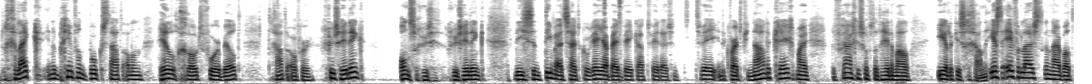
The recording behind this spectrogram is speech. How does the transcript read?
gelijk in het begin van het boek staat al een heel groot voorbeeld. Het gaat over Guus Hiddink, onze Guus, Guus Hiddink... die zijn team uit Zuid-Korea bij het WK 2002 in de kwartfinale kreeg. Maar de vraag is of dat helemaal eerlijk is gegaan. Eerst even luisteren naar wat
